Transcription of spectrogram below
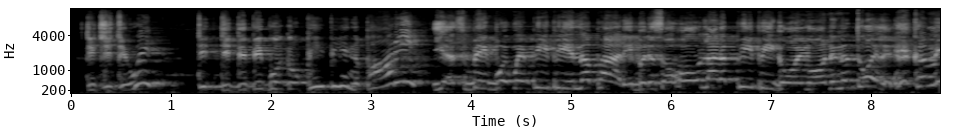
Did you do it? Did, did the big boy go pee pee in the potty? Yes, big boy went pee pee in the potty, but it's a whole lot of pee pee going on in the toilet. Come here.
